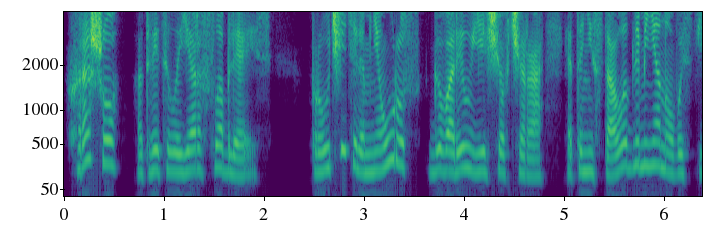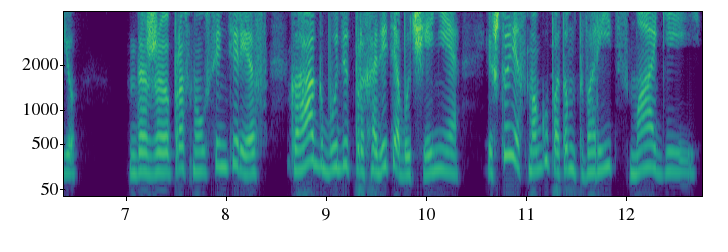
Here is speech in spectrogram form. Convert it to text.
«Хорошо», — ответила я, расслабляясь. Про учителя мне Урус говорил еще вчера, это не стало для меня новостью. Даже проснулся интерес, как будет проходить обучение, и что я смогу потом творить с магией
